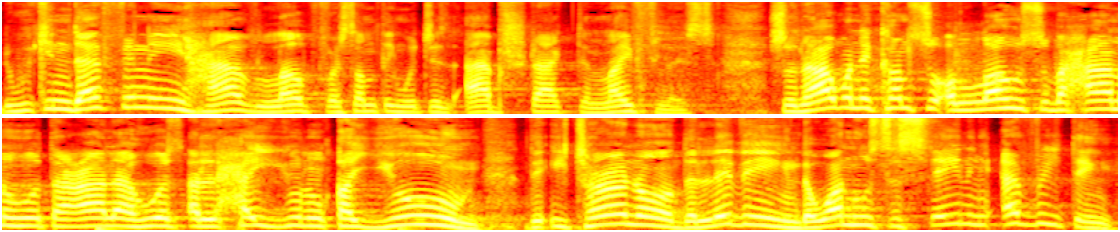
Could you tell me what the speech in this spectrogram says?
We can definitely have love for something which is abstract and lifeless. So now when it comes to Allah subhanahu wa ta'ala, who is Al-Hayyul Qayyum, the eternal, the living, the one who's sustaining everything,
